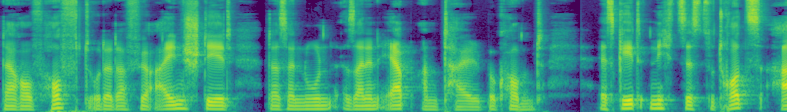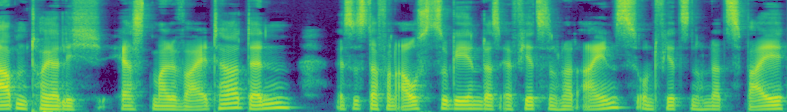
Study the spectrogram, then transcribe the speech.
darauf hofft oder dafür einsteht, dass er nun seinen Erbanteil bekommt. Es geht nichtsdestotrotz abenteuerlich erstmal weiter, denn es ist davon auszugehen, dass er 1401 und 1402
